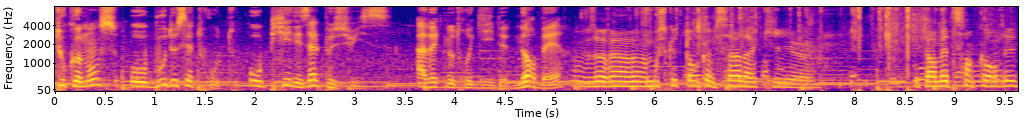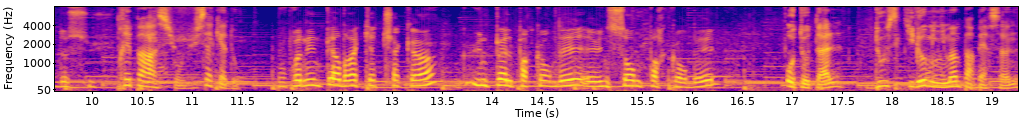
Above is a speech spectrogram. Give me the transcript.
Tout commence au bout de cette route, au pied des Alpes suisses, avec notre guide Norbert Vous aurez un, mousqueton comme ça là qui, euh, qui permet de s'encorder dessus. Préparation du sac à dos. Vous prenez une paire de raquettes chacun, une pelle par cordée et une sonde par cordée. Au total, 12 kilos minimum par personne.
